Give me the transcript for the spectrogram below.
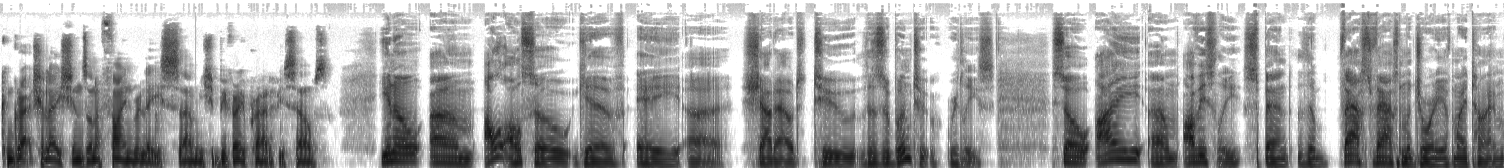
Congratulations on a fine release. Um, you should be very proud of yourselves. You know, um, I'll also give a uh, shout out to the Xubuntu release. So I um, obviously spent the vast, vast majority of my time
